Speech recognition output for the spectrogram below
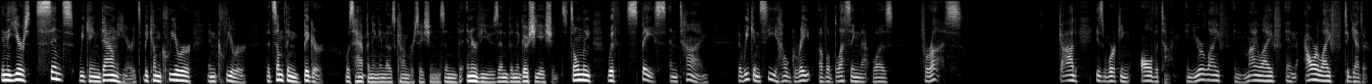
in the years since we came down here, it's become clearer and clearer that something bigger was happening in those conversations and the interviews and the negotiations. It's only with space and time that we can see how great of a blessing that was for us. God is working all the time in your life, in my life, in our life together.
